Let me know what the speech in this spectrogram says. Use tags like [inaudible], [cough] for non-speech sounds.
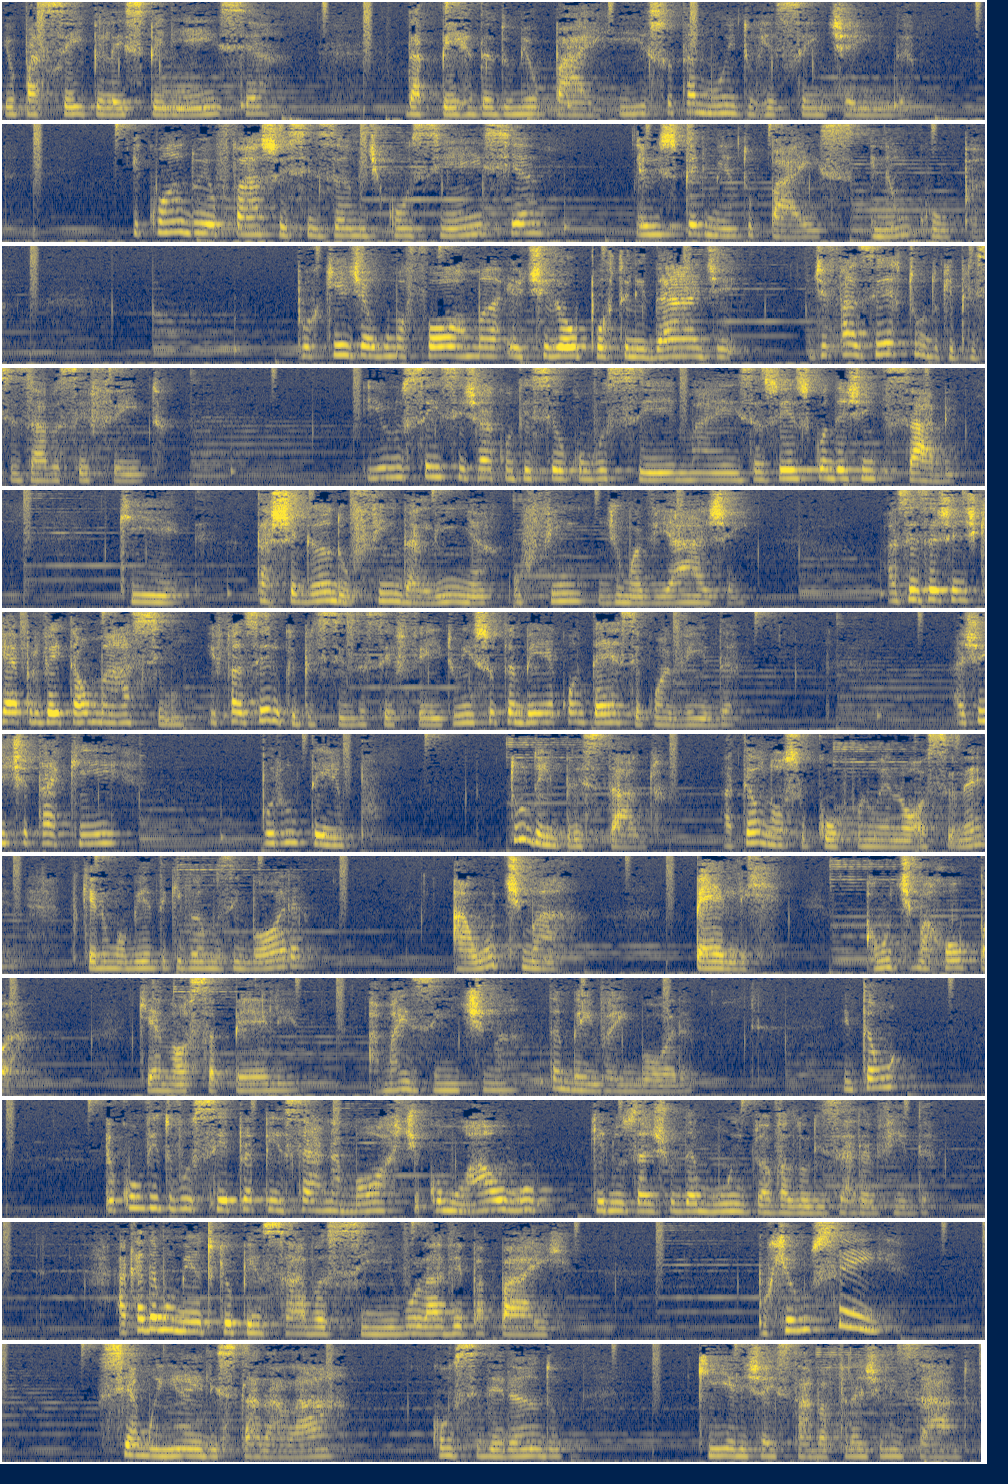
eu passei pela experiência da perda do meu pai e isso está muito recente ainda. E quando eu faço esse exame de consciência, eu experimento paz e não culpa. Porque de alguma forma eu tive a oportunidade de fazer tudo o que precisava ser feito e eu não sei se já aconteceu com você, mas às vezes quando a gente sabe que está chegando o fim da linha, o fim de uma viagem, às vezes a gente quer aproveitar o máximo e fazer o que precisa ser feito. E isso também acontece com a vida. A gente está aqui por um tempo. Tudo é emprestado. Até o nosso corpo não é nosso, né? Porque no momento em que vamos embora, a última pele, a última roupa, que é a nossa pele, a mais íntima, também vai embora. Então, eu convido você para pensar na morte como algo que nos ajuda muito a valorizar a vida. A cada momento que eu pensava assim, vou lá ver papai, porque eu não sei se amanhã ele estará lá, considerando que ele já estava fragilizado,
